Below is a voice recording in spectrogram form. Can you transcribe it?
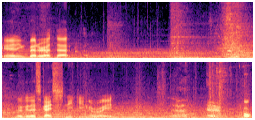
Getting better at that. Look at this guy sneaking away. Oh!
